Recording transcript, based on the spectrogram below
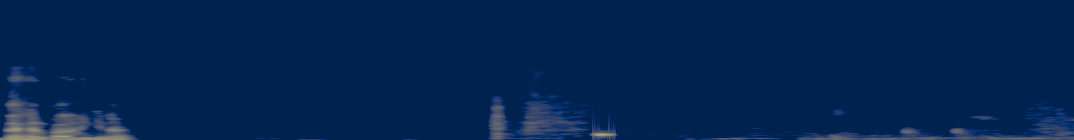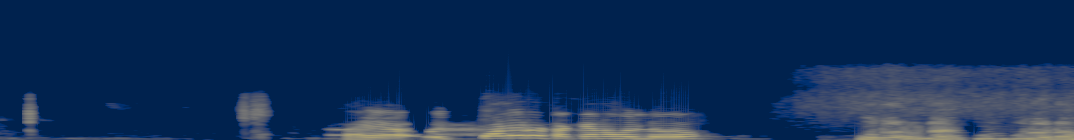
দেখেন পারেন কিনা? ভাইয়া ওই পনেরোটা কেন হইল? পনেরো না? কোন পনেরো?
